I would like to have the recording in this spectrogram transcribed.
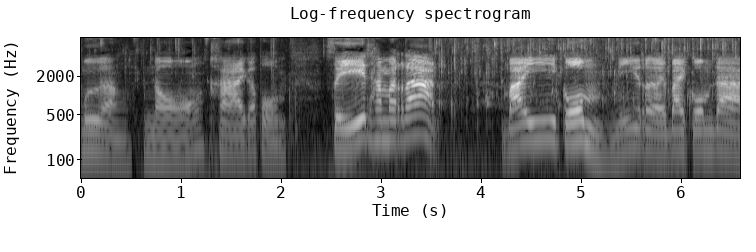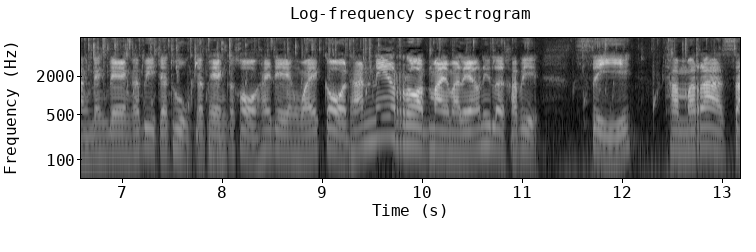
เมืองหนองคายครับผม สีธรรมราช ใบกลมนี่เลยใบกลมด่างแดงๆครับพี่จะถูกจะแพงก็ขอให้แดงไว้ก่อนท่านนี่รอดใหม่มาแล้วนี่เลยครับพี่สีธรรมราชส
